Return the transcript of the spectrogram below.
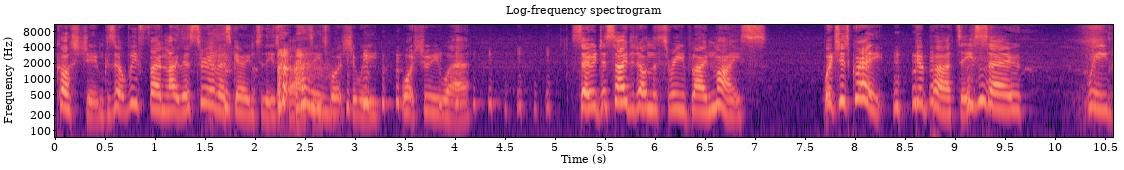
costume? Because it'll be fun. Like there's three of us going to these parties. What should we what should we wear? So we decided on the three blind mice, which is great. Good party. So we'd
